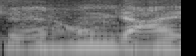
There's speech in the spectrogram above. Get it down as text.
แย่ท้องใหญ่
